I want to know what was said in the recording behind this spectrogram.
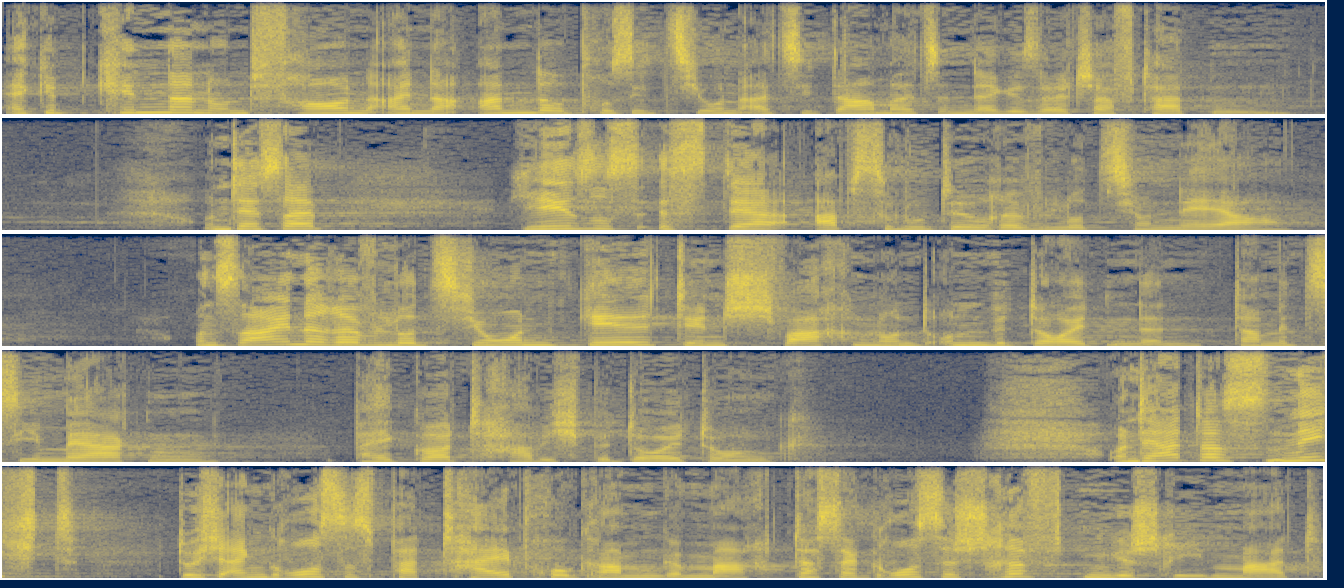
Er gibt Kindern und Frauen eine andere Position, als sie damals in der Gesellschaft hatten. Und deshalb, Jesus ist der absolute Revolutionär. Und seine Revolution gilt den Schwachen und Unbedeutenden, damit sie merken, bei Gott habe ich Bedeutung. Und er hat das nicht durch ein großes Parteiprogramm gemacht, dass er große Schriften geschrieben hat,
